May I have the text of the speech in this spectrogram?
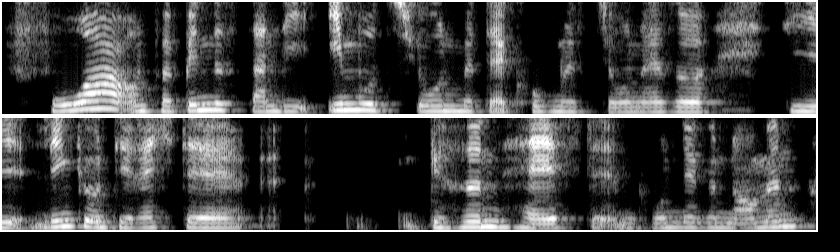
vor und verbindest dann die Emotion mit der Kognition, also die linke und die rechte Gehirnhälfte im Grunde genommen,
